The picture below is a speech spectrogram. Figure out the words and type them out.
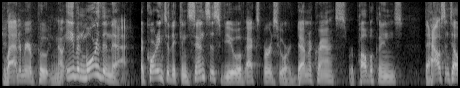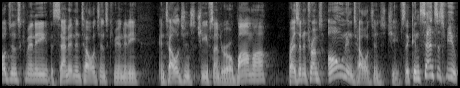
Vladimir Putin. Now, even more than that, according to the consensus view of experts who are Democrats, Republicans, the House Intelligence Committee, the Senate Intelligence Committee, intelligence chiefs under Obama, President Trump's own intelligence chiefs, the consensus view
